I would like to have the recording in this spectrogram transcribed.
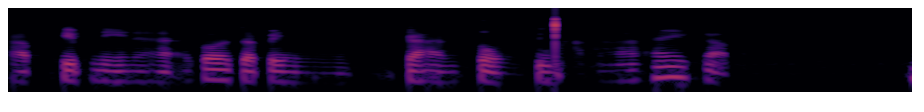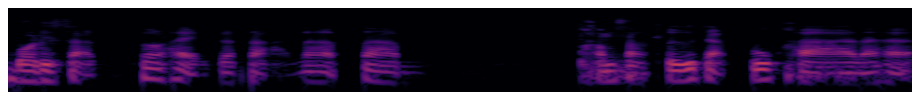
ครับคลิปนี้นะฮะก็จะเป็นการส่งสินค้าให้กับบริษัทเครือข่ายเอกสารนะครับตามคำสั่งซื้อจากลูกค้านะฮะ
